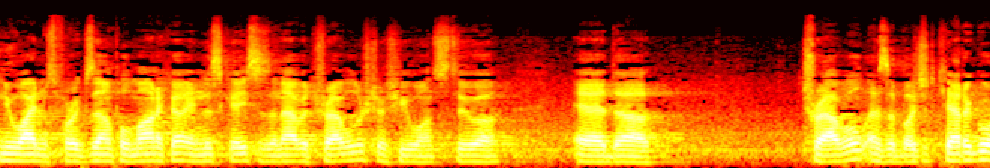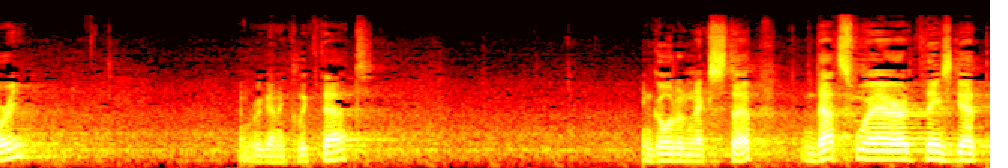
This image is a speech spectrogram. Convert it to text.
new items. For example, Monica, in this case, is an avid traveler, so she wants to uh, add uh, travel as a budget category. And we're going to click that and go to the next step. And that's where things get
